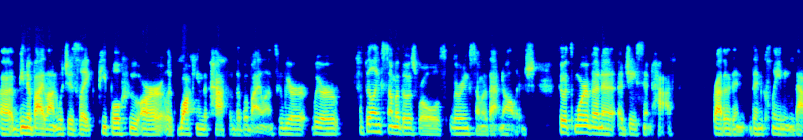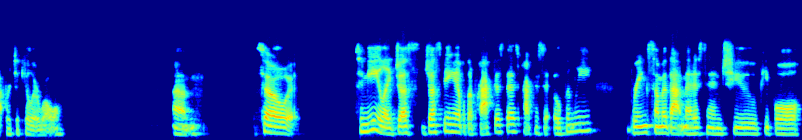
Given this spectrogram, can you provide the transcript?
uh, Binabaylan, which is like people who are like walking the path of the Babaylan. So we are we are fulfilling some of those roles, learning some of that knowledge. So it's more of an a, adjacent path rather than than claiming that particular role. Um, so to me, like just just being able to practice this, practice it openly, bring some of that medicine to people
